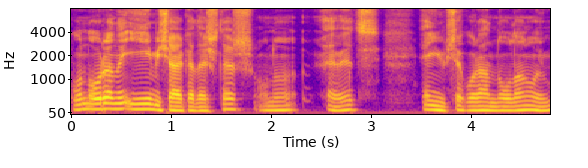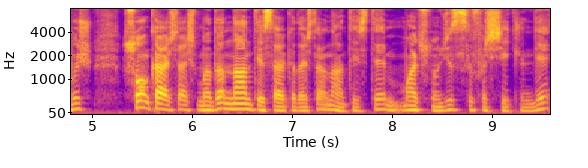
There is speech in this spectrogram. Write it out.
Bunun oranı iyiymiş arkadaşlar. Onu evet en yüksek oranlı olan oymuş. Son karşılaşmada Nantes arkadaşlar. Nantes'te maç sonucu 0 şeklinde.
